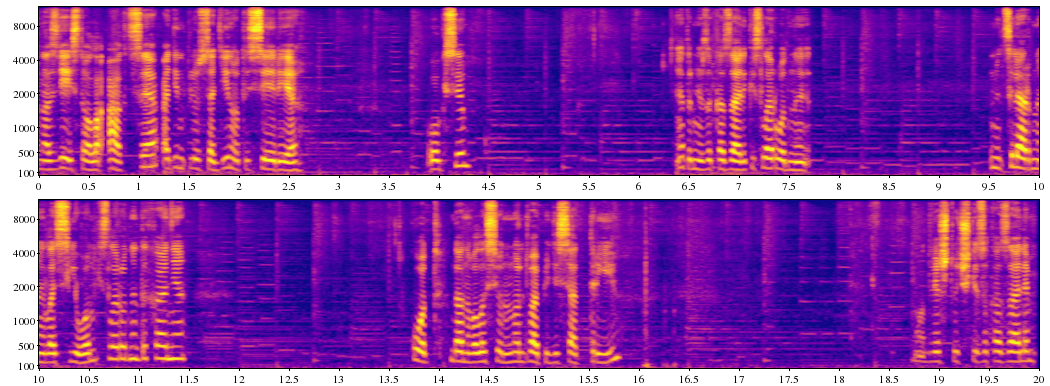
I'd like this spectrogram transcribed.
И у нас действовала акция 1 плюс 1 вот из серии Окси. Это мне заказали кислородный мицеллярный лосьон кислородное дыхание. Код данного лосьона 0253. Вот две штучки заказали.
